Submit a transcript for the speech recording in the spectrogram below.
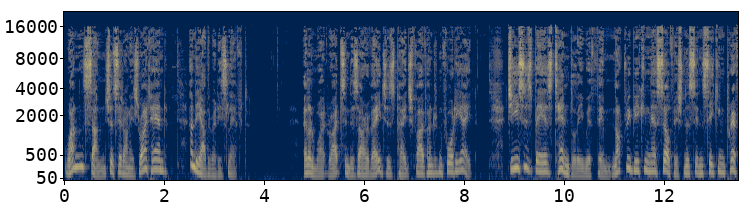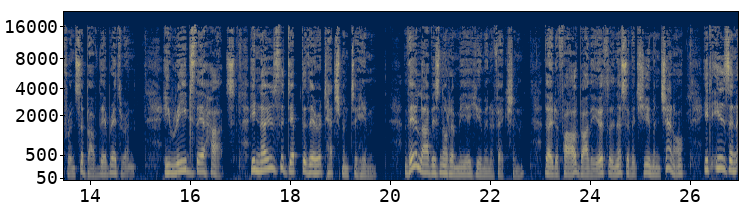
One son should sit on his right hand and the other at his left. Ellen White writes in Desire of Ages, page 548. Jesus bears tenderly with them, not rebuking their selfishness in seeking preference above their brethren. He reads their hearts. He knows the depth of their attachment to him. Their love is not a mere human affection. Though defiled by the earthliness of its human channel, it is an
